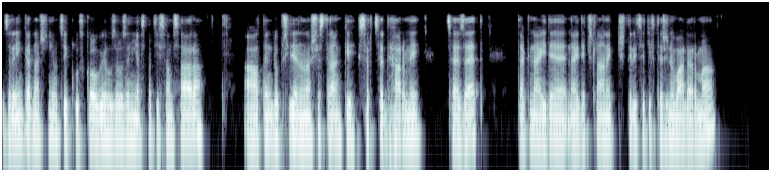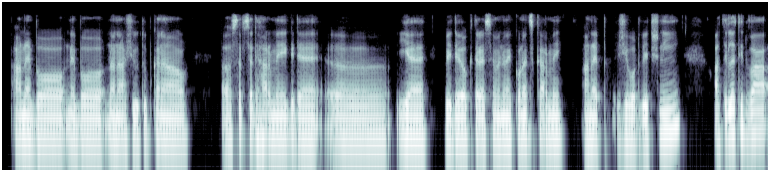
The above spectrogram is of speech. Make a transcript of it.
z reinkarnačního cyklu z koloběhu zrození a smrti samsára a ten, kdo přijde na naše stránky srdce dharmy CZ, tak najde, najde článek 40 vteřinová darma, a nebo, na náš YouTube kanál uh, Srdce dharmy, kde uh, je video, které se jmenuje Konec karmy a neb život věčný. A tyhle ty dva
